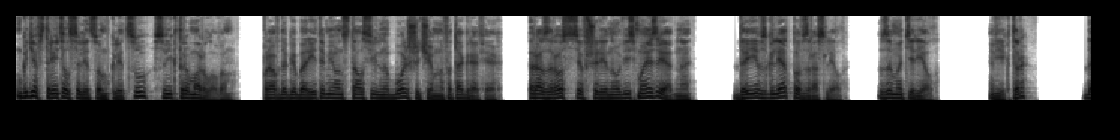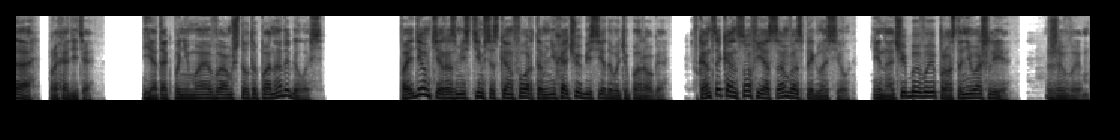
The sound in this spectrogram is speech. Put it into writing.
где встретился лицом к лицу с Виктором Орловым. Правда, габаритами он стал сильно больше, чем на фотографиях. Разросся в ширину весьма изрядно. Да и взгляд повзрослел. Заматерел. «Виктор?» «Да, проходите. Я так понимаю, вам что-то понадобилось?» «Пойдемте разместимся с комфортом, не хочу беседовать у порога. В конце концов, я сам вас пригласил. Иначе бы вы просто не вошли. Живым».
